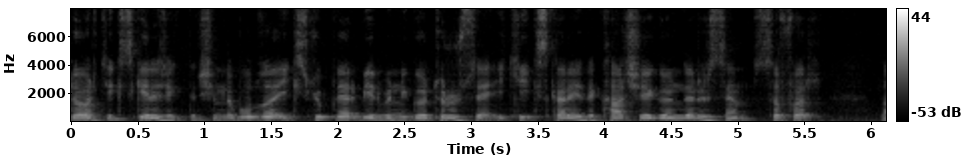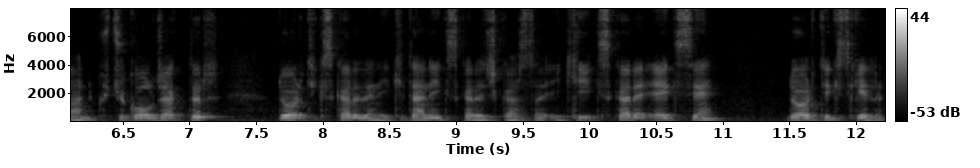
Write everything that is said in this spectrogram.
4x gelecektir. Şimdi burada x küpler birbirini götürürse 2x kareyi de karşıya gönderirsem 0'dan küçük olacaktır. 4x kareden 2 tane x kare çıkarsa 2x kare eksi 4x gelir.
